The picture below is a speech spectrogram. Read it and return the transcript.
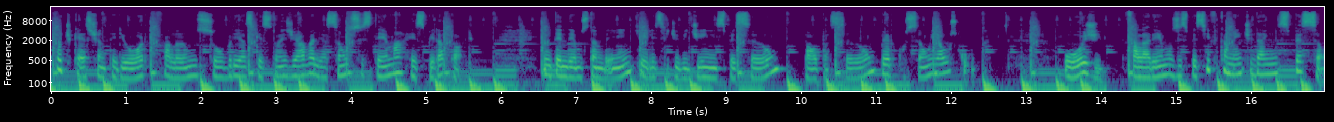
podcast anterior, falamos sobre as questões de avaliação do sistema respiratório. Entendemos também que ele se dividia em inspeção, palpação, percussão e ausculta. Hoje falaremos especificamente da inspeção.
